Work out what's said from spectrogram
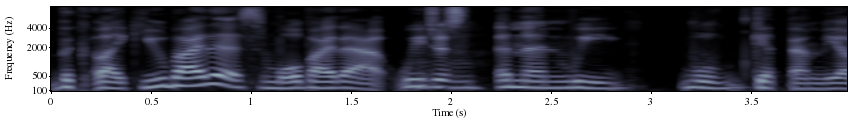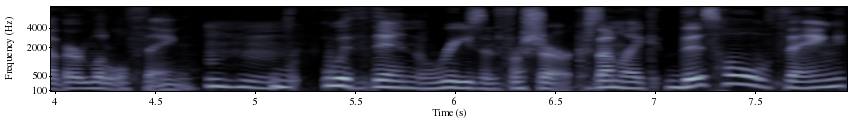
the like you buy this and we'll buy that. We just and then we will get them the other little thing r- within reason for sure. Because i'm like this whole thing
